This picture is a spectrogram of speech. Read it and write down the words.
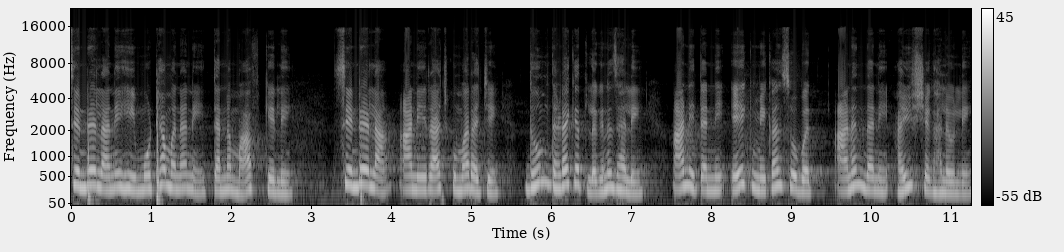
सिंड्रेलानेही मोठ्या मनाने त्यांना माफ केले. सिंड्रेला आणि राजकुमाराचे धूमधडाक्यात लग्न झाले आणि त्यांनी एकमेकांसोबत आनंदाने आयुष्य घालवले.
